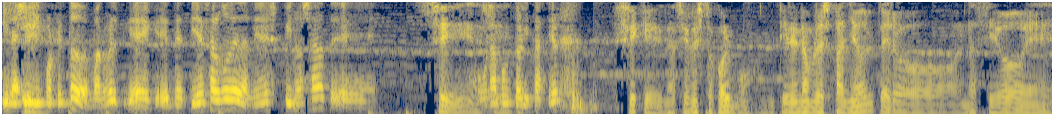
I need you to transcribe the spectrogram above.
Y, la- Sí. y por cierto, Manuel, eh, decías algo de Daniel Espinosa, de Sí, una sí. puntualización. Sí, que nació en Estocolmo. Tiene nombre español, pero nació en,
